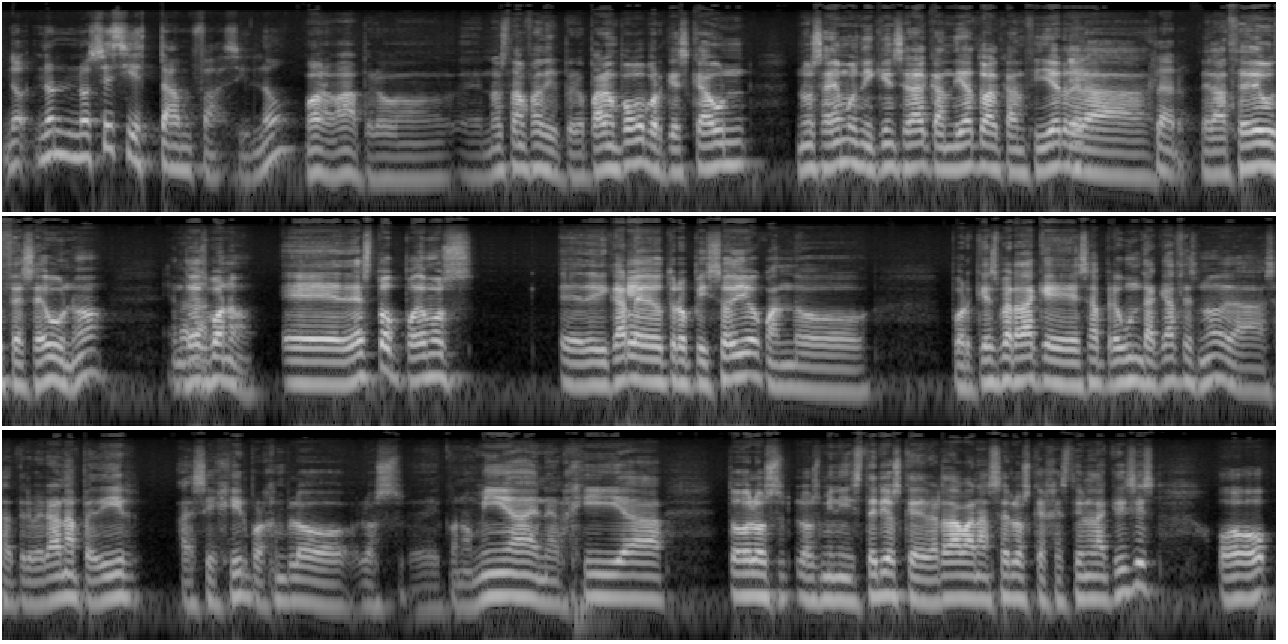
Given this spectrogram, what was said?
no, no, sé si es tan fácil, ¿no? Bueno, va, pero eh, no es tan fácil, pero para un poco porque es que aún no sabemos ni quién será el candidato al canciller de, eh, la, de la CDU-CSU, ¿no? Entonces, bueno, eh, de esto podemos dedicarle otro episodio cuando. Porque es verdad que esa pregunta que haces, ¿no? se atreverán a pedir, a exigir, por ejemplo, los, economía, energía, todos los, ministerios que de verdad van a ser los que gestionen la crisis, o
